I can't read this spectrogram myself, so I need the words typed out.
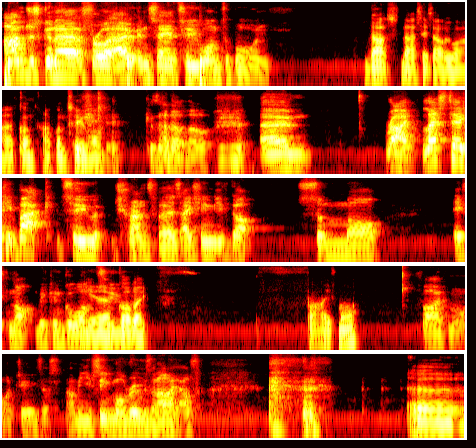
I'm just gonna throw it out and say a two-one to Bolton That's that's exactly what I've gone. I've gone two one. because I don't know. Um, right, let's take it back to transfers. I assume you've got some more. If not, we can go on yeah, to I've got like five more. Five more. Jesus, I mean, you've seen more rumours than I have. Uh,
